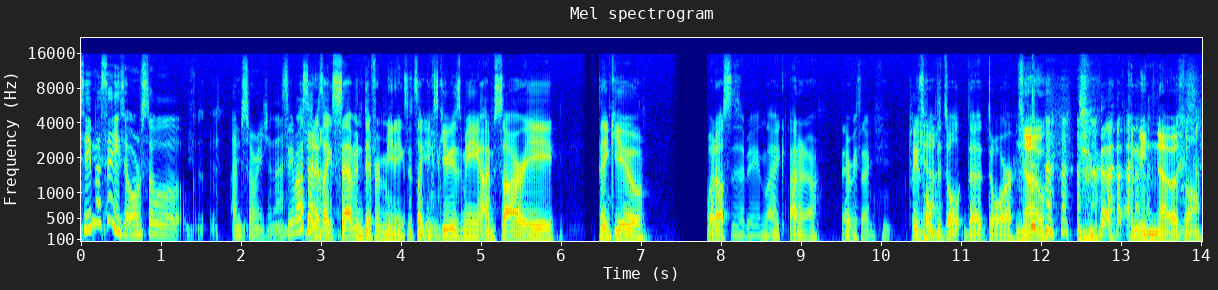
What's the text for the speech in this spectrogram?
Seimasen is also, I'm sorry, Jana. Seimasen yeah. is like seven different meanings. It's like, mm-hmm. excuse me, I'm sorry, thank you. What else does it mean? Like, I don't know, everything. Mm-hmm. Please yeah. hold the, do- the door. No. can mean no as well.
